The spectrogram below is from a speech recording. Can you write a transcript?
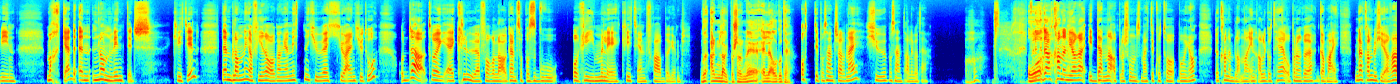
vinmarked. En non-vintage hvitvin. Det er en blanding av fire årganger, 19, 20, 21, 22. Og det tror jeg er clouet for å lage en såpass god og rimelig hvitvin fra Burgund. Er den laget på Chardonnay eller Algoté? 80% Chardonnay, 20% Aligoté. Aha. For Og da kan en gjøre i denne appellasjonen som heter Coteau Bourignon. Da kan en blande inn Algoté, og på den røde Gamay. Men det kan du ikke gjøre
